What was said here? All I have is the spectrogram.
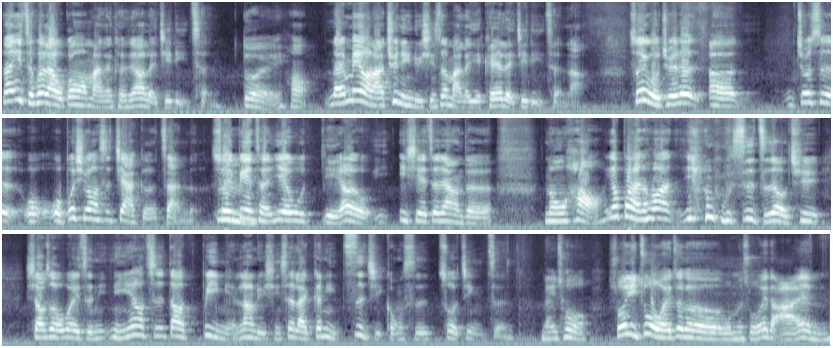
那一直会来我官网买的，可能要累积里程。对，好，来没有啦，去你旅行社买了也可以累积里程啦。所以我觉得，呃，就是我我不希望是价格战了，所以变成业务也要有一一些这样的 know how，要不然的话，业务不是只有去销售位置，你你要知道避免让旅行社来跟你自己公司做竞争。没错，所以作为这个我们所谓的 RM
